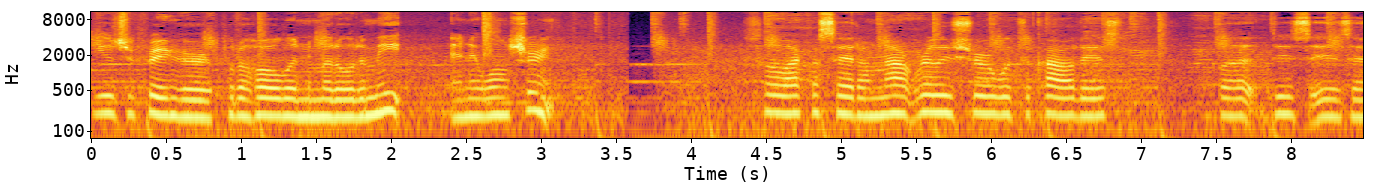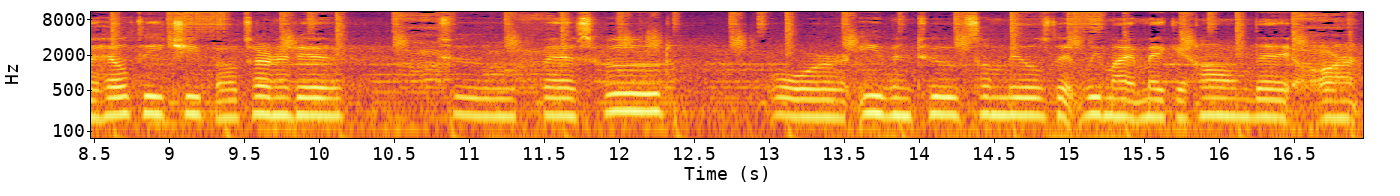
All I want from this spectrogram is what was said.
use your finger put a hole in the middle of the meat and it won't shrink so like I said I'm not really sure what to call this but this is a healthy, cheap alternative to fast food or even to some meals that we might make at home that aren't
